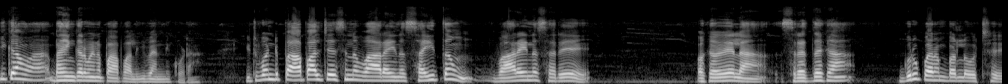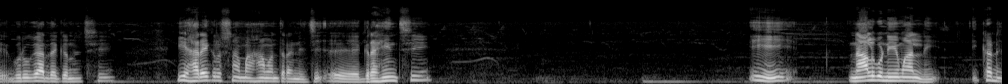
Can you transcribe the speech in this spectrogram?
ఇక భయంకరమైన పాపాలు ఇవన్నీ కూడా. ఇటువంటి పాపాలు చేసిన వారైన సైతం వారైనా సరే ఒకవేళ శ్రద్ధగా గురు పరంపరలో వచ్చే గురుగారి దగ్గర నుంచి ఈ హరే కృష్ణ మహామంత్రాన్ని జి- గ్రహించి ఈ నాలుగు నియమాల్ని ఇక్కడ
